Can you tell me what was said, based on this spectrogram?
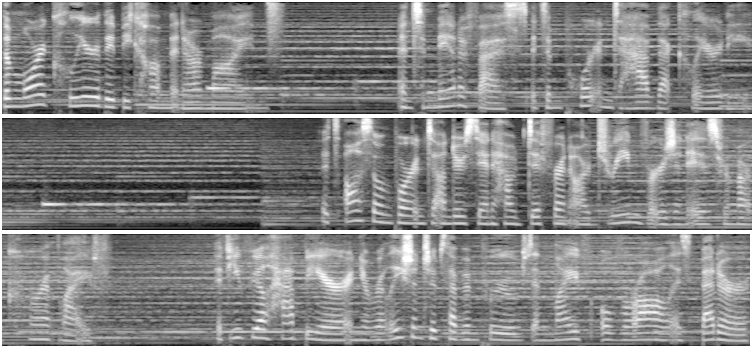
the more clear they become in our minds. And to manifest, it's important to have that clarity. It's also important to understand how different our dream version is from our current life. If you feel happier and your relationships have improved and life overall is better,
